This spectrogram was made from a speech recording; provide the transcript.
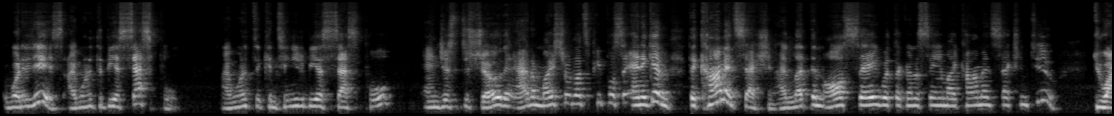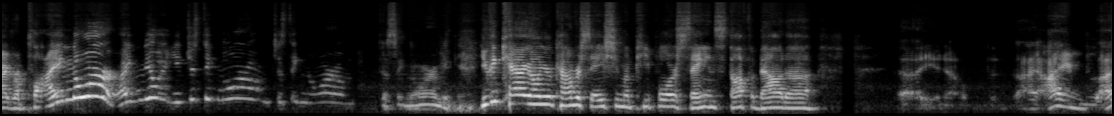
what it is. I want it to be a cesspool. I want it to continue to be a cesspool and just to show that Adam Meister lets people say. And again, the comment section, I let them all say what they're going to say in my comment section too. Do I reply? Ignore. I knew it. You just ignore them. Just ignore them. Just ignore them. You can carry on your conversation when people are saying stuff about uh, uh you know, I, I, I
